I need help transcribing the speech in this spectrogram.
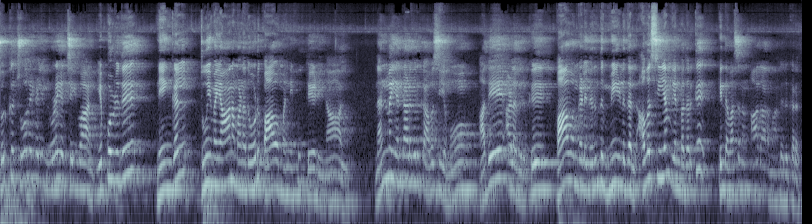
சொர்க்க சோலைகளில் நுழையச் செய்வான். எப்பொழுது? நீங்கள் தூய்மையான மனதோடு பாவ மன்னிப்பு தேடினால். நன்மை எந்த அளவிற்கு அவசியமோ அதே அளவிற்கு பாவங்களிலிருந்து மீளுதல் அவசியம் என்பதற்கு இந்த வசனம் ஆதாரமாக இருக்கிறது.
